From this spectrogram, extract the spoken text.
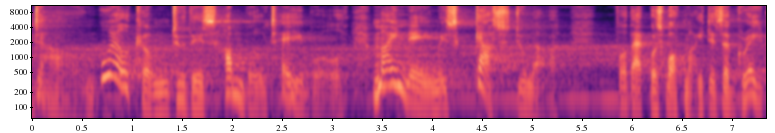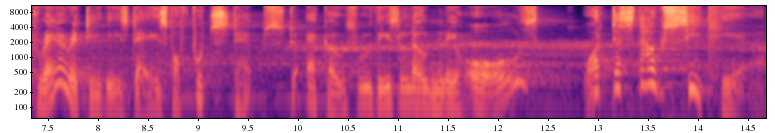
down. Welcome to this humble table. My name is Castula for that was what my. It is a great rarity these days for footsteps to echo through these lonely halls. What dost thou seek here?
